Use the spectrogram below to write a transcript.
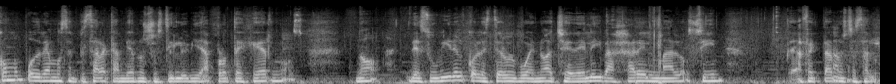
¿Cómo podríamos empezar a cambiar nuestro estilo de vida, protegernos, ¿no? De subir el colesterol bueno, HDL, y bajar el malo sin afectar nuestra salud.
